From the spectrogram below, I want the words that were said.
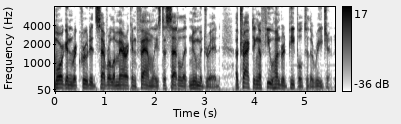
Morgan recruited several American families to settle at New Madrid, attracting a few hundred people to the region.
